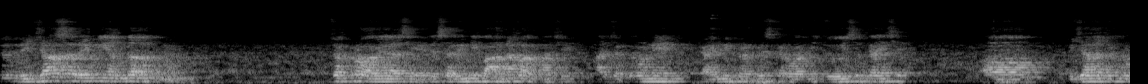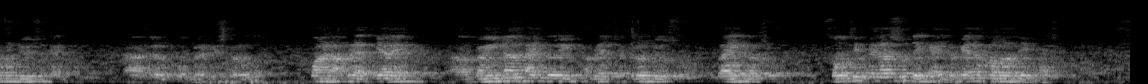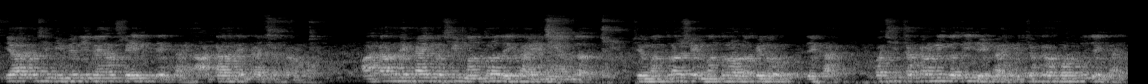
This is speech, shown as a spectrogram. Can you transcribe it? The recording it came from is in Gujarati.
ત્રીજા શરીરની અંદર ચક્રો આવેલા છે. એટલે શરીરની બહારના ભાગમાં છે. આ ચક્રોને કાયમી પ્રેક્ટિસ કરવાથી જોઈ શકાય છે. બીજાના ચક્રો પણ જોઈ શકાય. લોકો પ્રેક્ટિસ કરો તો. પણ આપણે અત્યારે કંઈ ના થાય તો આપણે ચક્રો જોઈશું ટ્રાય કરશું. સૌથી પહેલાં શું દેખાય? તો કે એનો કલર દેખાય ત્યાર પછી ધીમે ધીમે એનો શેપ દેખાય, આકાર દેખાય ચક્રનો. આકાર દેખાય, પછી મંત્ર દેખાય એની અંદર. જે મંત્ર છે, એ મંત્ર લખેલો દેખાય. પછી ચક્રની ગતિ દેખાય, એ ચક્ર ફરતું દેખાય.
